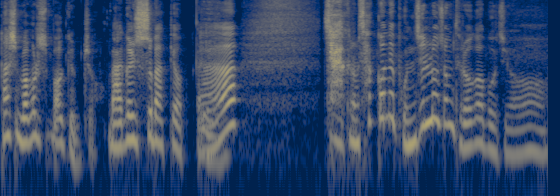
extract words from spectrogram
다시 막을 수밖에 없죠. 막을 수밖에 없다. 예. 자, 그럼 사건의 본질로 좀 들어가 보죠.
